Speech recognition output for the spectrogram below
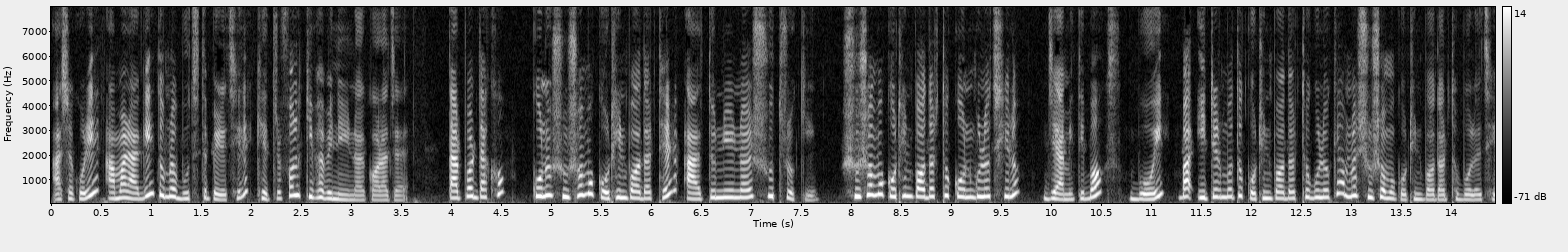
আশা করি আমার আগেই তোমরা বুঝতে পেরেছিলে ক্ষেত্রফল কীভাবে নির্ণয় করা যায়। তারপর দেখো, কোনো সুষম কঠিন পদার্থের আয়তন নির্ণয়ের সূত্র কি? সুষম কঠিন পদার্থ কোনগুলো ছিল? জ্যামিতি বক্স, বই বা ইটের মতো কঠিন পদার্থগুলোকে আমরা সুষম কঠিন পদার্থ বলেছি।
